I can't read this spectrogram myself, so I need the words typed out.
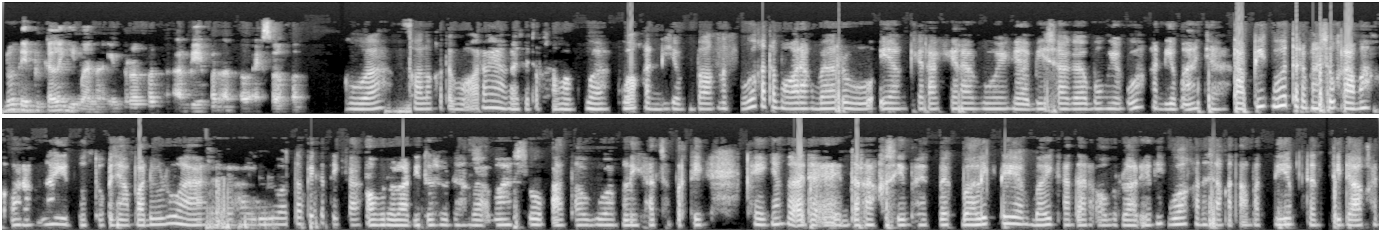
lu tipikalnya gimana introvert ambivert atau extrovert gua kalau ketemu orang yang gak cocok sama gua, gua akan diem banget. Gua ketemu orang baru yang kira-kira gue gak bisa gabung ya gua akan diem aja. Tapi gue termasuk ramah ke orang lain untuk menyapa duluan, hai duluan. Tapi ketika obrolan itu sudah gak masuk atau gua melihat seperti kayaknya gak ada interaksi baik-baik balik deh yang baik antara obrolan ini, gua akan sangat amat diem dan tidak akan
